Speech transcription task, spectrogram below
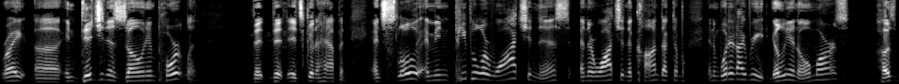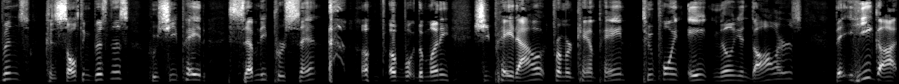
right, uh, indigenous zone in Portland that, that it's going to happen. And slowly, I mean, people are watching this and they're watching the conduct of, and what did I read? Ilhan Omar's husband's consulting business, who she paid 70% of, of the money she paid out from her campaign, $2.8 million, that he got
